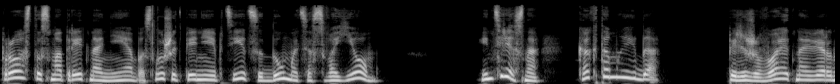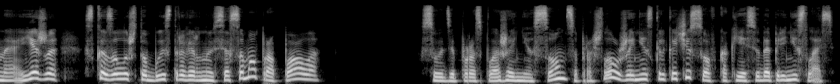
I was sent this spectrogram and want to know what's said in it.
Просто смотреть на небо, слушать пение птиц и думать о своем. Интересно, как там Ида? Переживает, наверное. Я же сказала, что быстро вернусь, а сама пропала. Судя по расположению солнца, прошло уже несколько часов, как я сюда перенеслась.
